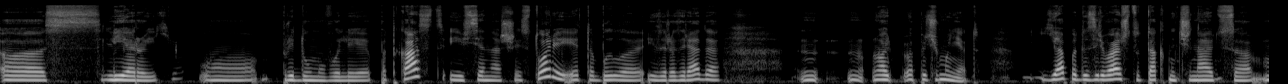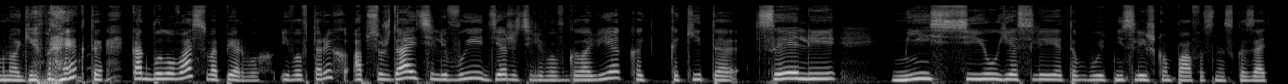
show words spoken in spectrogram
э, с Лерой э, придумывали подкаст и все наши истории, это было из разряда ну, а, а почему нет? Я подозреваю, что так начинаются многие проекты. Как было у вас, во-первых? И, во-вторых, обсуждаете ли вы, держите ли вы в голове ка- какие-то цели, миссию, если это будет не слишком пафосно сказать.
